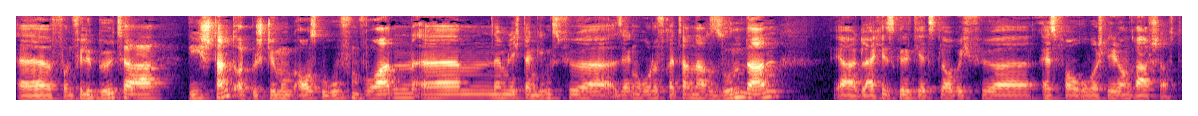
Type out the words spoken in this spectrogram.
äh, von Philipp Bülter die Standortbestimmung ausgerufen worden. Ähm, nämlich dann ging es für Serkenrode Fretter nach Sundern ja, gleiches gilt jetzt, glaube ich, für SV Oberschleder und Grafschaft.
